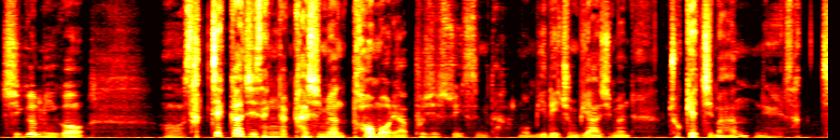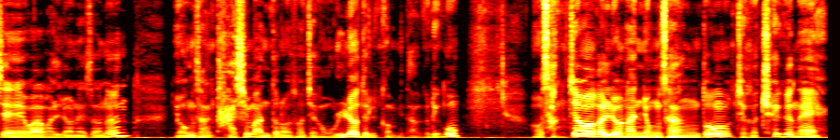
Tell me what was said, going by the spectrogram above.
지금 이거 어, 삭제까지 생각하시면 더 머리 아프실 수 있습니다. 뭐 미리 준비하시면 좋겠지만 예, 삭제와 관련해서는 영상 다시 만들어서 제가 올려드릴 겁니다. 그리고 어, 삭제와 관련한 영상도 제가 최근에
